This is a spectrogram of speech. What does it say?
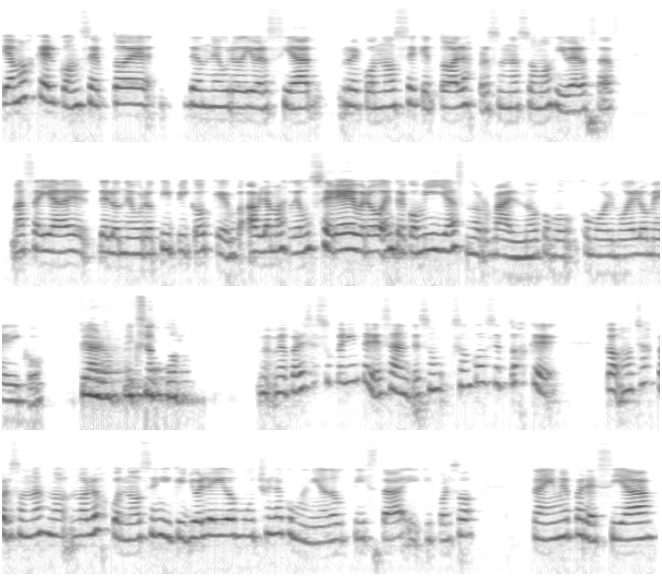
Digamos que el concepto de, de neurodiversidad reconoce que todas las personas somos diversas, más allá de, de, lo neurotípico, que habla más de un cerebro, entre comillas, normal, ¿no? Como, como el modelo médico. Claro, exacto. Me, parece súper interesante. Son, son conceptos que, muchas personas no, no, los conocen y que yo he leído mucho en la comunidad autista y, y por eso también me parecía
